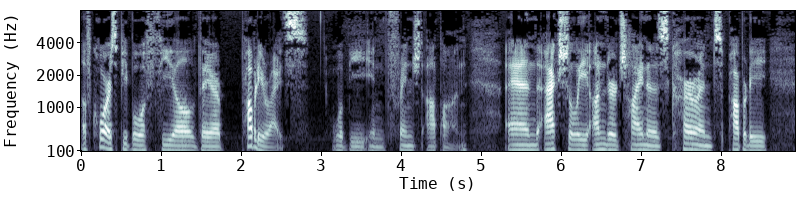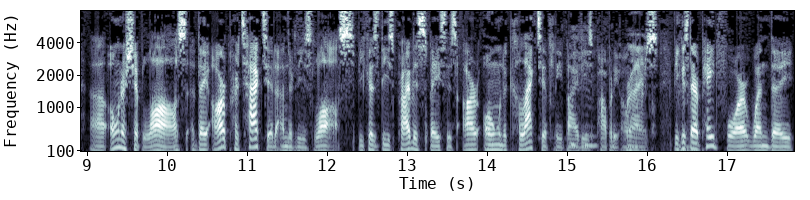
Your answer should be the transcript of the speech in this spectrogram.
of course, people will feel their property rights will be infringed upon. And actually, under China's current property uh, ownership laws, they are protected under these laws because these private spaces are owned collectively by mm -hmm. these mm-hmm. property owners right. because mm -hmm. they're paid for when they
